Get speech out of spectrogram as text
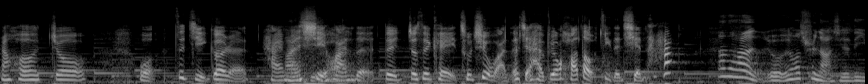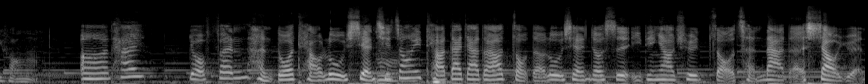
然后就我自己个人还蛮喜欢的，对，就是可以出去玩，而且还不用花到我自己的钱，哈哈。那他有要去哪些地方啊？呃，他有分很多条路线，其中一条大家都要走的路线就是一定要去走成大的校园。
